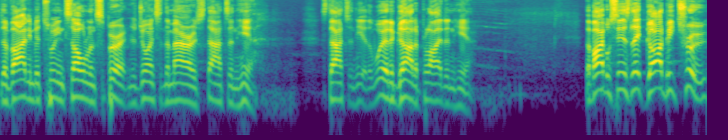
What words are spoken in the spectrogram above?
dividing between soul and spirit and the joints and the marrow starts in here. Starts in here. The Word of God applied in here. The Bible says, Let God be true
